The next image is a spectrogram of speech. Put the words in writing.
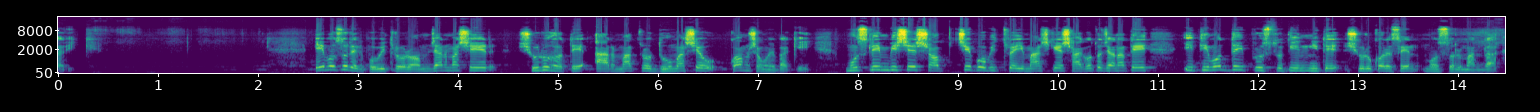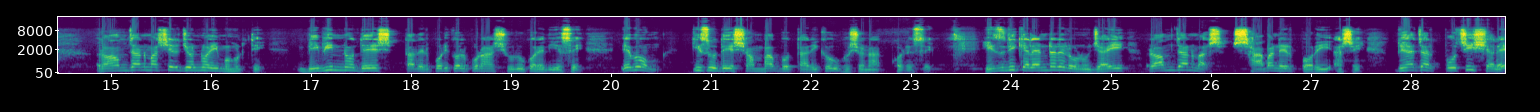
তারিখ। এবছরের পবিত্র রমজান মাসের শুরু হতে আর মাত্র দু মাসেও কম সময় বাকি। মুসলিম বিশ্বের সবচেয়ে পবিত্র এই মাসকে স্বাগত জানাতে ইতিমধ্যেই প্রস্তুতি নিতে শুরু করেছেন মুসলমানরা। রমজান মাসের জন্য এই মুহূর্তে বিভিন্ন দেশ তাদের পরিকল্পনা শুরু করে দিয়েছে এবং কিছু দেশ সম্ভাব্য তারিখও ঘোষণা করেছে। হিজরি ক্যালেন্ডারের অনুযায়ী রমজান মাস সাবানের পরেই আসে। দু হাজার পঁচিশ সালে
